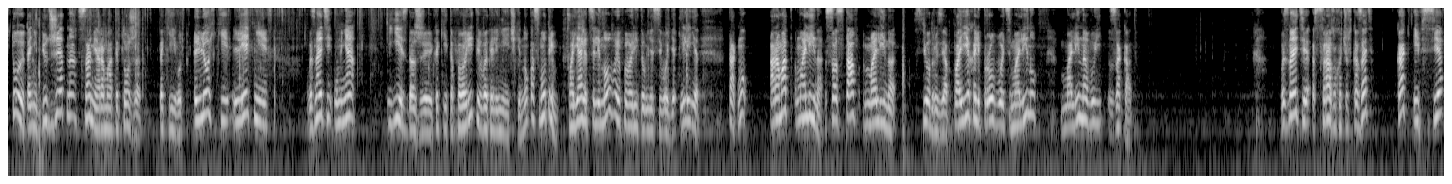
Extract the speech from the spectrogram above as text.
Стоят они бюджетно. Сами ароматы тоже такие вот легкие, летние. Вы знаете, у меня есть даже какие-то фавориты в этой линейке. Но посмотрим, появятся ли новые фавориты у меня сегодня или нет. Так, ну, Аромат малина, состав малина. Все, друзья, поехали пробовать малину, малиновый закат. Вы знаете, сразу хочу сказать, как и все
